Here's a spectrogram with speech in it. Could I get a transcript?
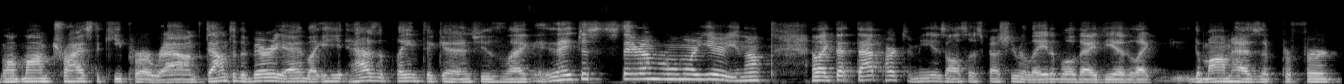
mom tries to keep her around down to the very end. Like he has a plane ticket, and she's like, "Hey, just stay around for one more year," you know. And like that that part to me is also especially relatable. The idea that like the mom has a preferred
